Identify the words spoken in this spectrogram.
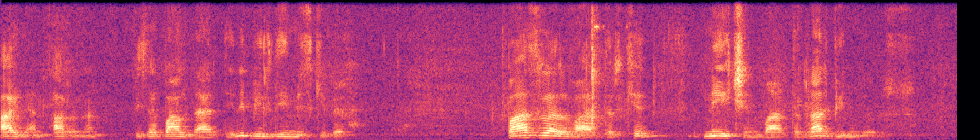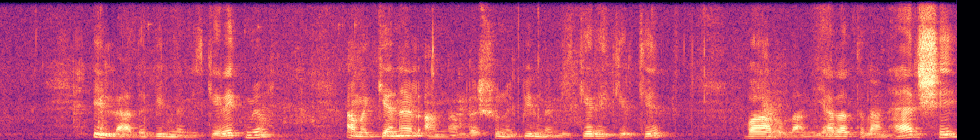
Aynen arının bize bal verdiğini bildiğimiz gibi. Bazıları vardır ki ne için vardırlar bilmiyoruz. İlla da bilmemiz gerekmiyor. Ama genel anlamda şunu bilmemiz gerekir ki var olan, yaratılan her şey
